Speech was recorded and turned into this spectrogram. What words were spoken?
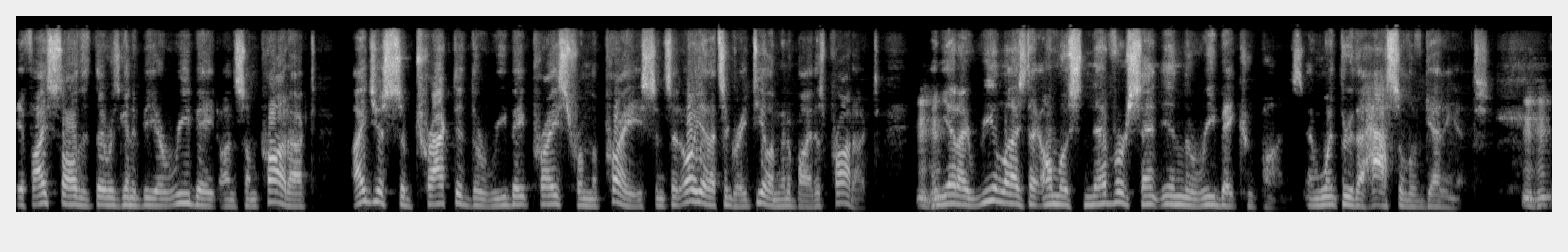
if I saw that there was going to be a rebate on some product, I just subtracted the rebate price from the price and said, oh, yeah, that's a great deal. I'm going to buy this product. Mm-hmm. And yet I realized I almost never sent in the rebate coupons and went through the hassle of getting it. Mm-hmm.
